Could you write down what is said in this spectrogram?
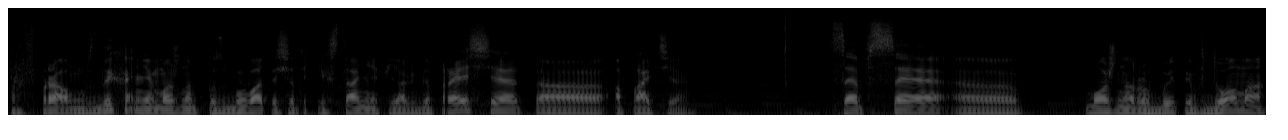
вправам з дихання можна позбуватися таких станів, як депресія та апатія. Це все е, можна робити вдома,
